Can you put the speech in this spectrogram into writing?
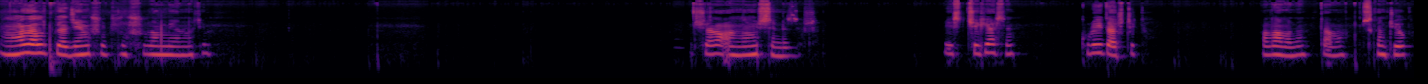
Mavi alıp geleceğim. Şuradan, şuradan bir anlatayım. İnşallah anlamışsınızdır. Biz çekersin. Kuleyi de açtık. Alamadın. Tamam. Sıkıntı yok.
